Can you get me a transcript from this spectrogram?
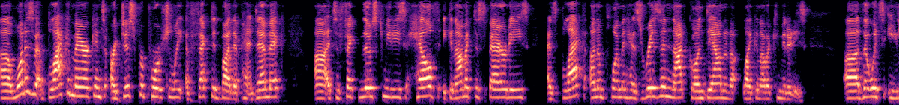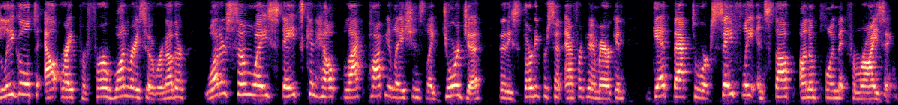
Uh, one is that black americans are disproportionately affected by the pandemic uh, it's affecting those communities health economic disparities as black unemployment has risen, not gone down in, like in other communities. Uh, though it's illegal to outright prefer one race over another, what are some ways states can help black populations like Georgia, that is 30% African American, get back to work safely and stop unemployment from rising?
